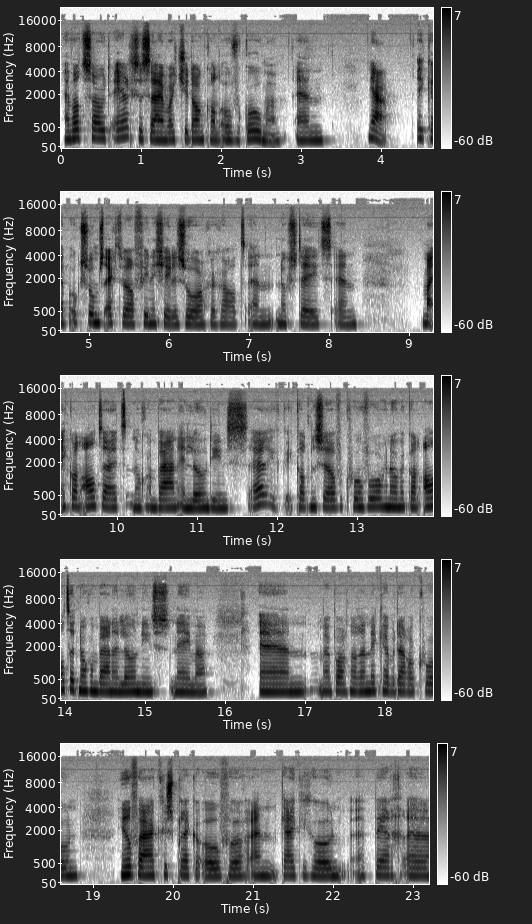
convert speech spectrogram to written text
en wat zou het ergste zijn wat je dan kan overkomen? En ja, ik heb ook soms echt wel financiële zorgen gehad en nog steeds. En, maar ik kan altijd nog een baan in loondienst. Hè? Ik, ik had mezelf ook gewoon voorgenomen, ik kan altijd nog een baan in loondienst nemen. En mijn partner en ik hebben daar ook gewoon heel vaak gesprekken over. En kijken gewoon uh, per uh,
